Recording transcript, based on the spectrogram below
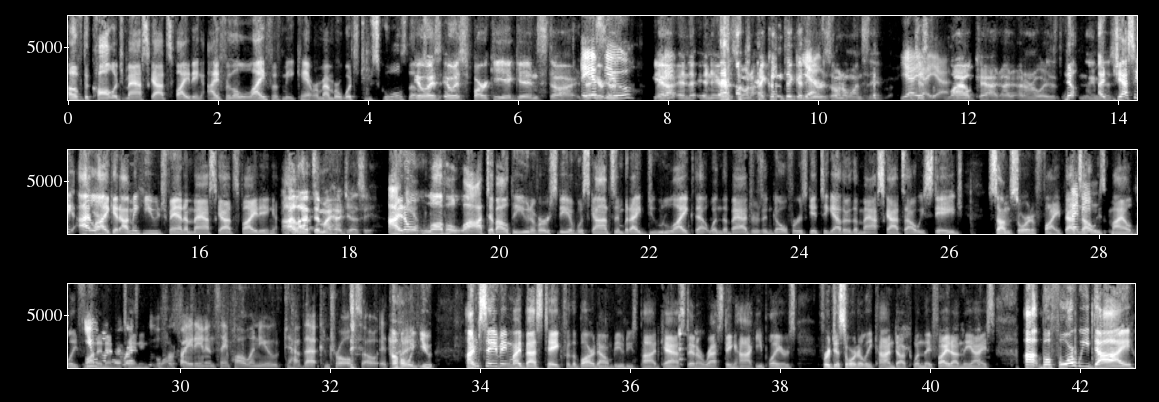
of the college mascots fighting. I, for the life of me, can't remember which two schools those. It was it was Sparky against uh, the Air- ASU. yeah, right? and in Arizona. I couldn't think of Yes. the Arizona one's name. Yeah, Just yeah, yeah. Wildcat. I, I don't know what his No, name Uh, is. Jesse, I like it. I'm a huge fan of mascots fighting. I Um, laughed in my head, Jesse. I don't love a lot about the University of Wisconsin, but I do like that when the Badgers and Gophers get together, the mascots always stage some sort of fight. That's mean, always mildly You fun and want to arrest entertaining. people for fighting in St. Paul when you have that control. So it's Oh, fine. you! I'm saving my best take for the Bar Down Beauties podcast and arresting hockey players for disorderly conduct when they fight on the ice. Uh, before we die,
